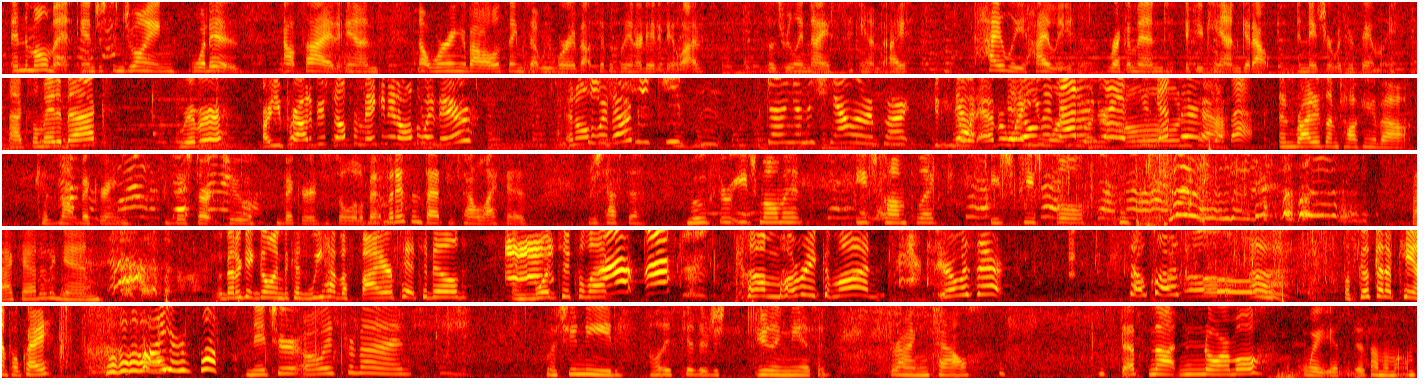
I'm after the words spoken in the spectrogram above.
in the moment and just enjoying what is outside and not worrying about all the things that we worry about typically in our day-to-day lives. So it's really nice and I highly, highly recommend if you can get out in nature with your family. Axel made it back. River, are you proud of yourself for making it all the way there? And all the way back? He keeps going on the shallower part. You can go whatever way you want to on your own path. back. And right as I'm talking about kids not bickering, they start to bicker just a little bit. But isn't that just how life is? You just have to move through each moment, each conflict, each peaceful. Back at it again. We better get going because we have a fire pit to build and wood to collect. Come, hurry, come on. You're almost there. So close. Let's go set up camp, okay? Fire fluff. Nature always provides what you need. All these kids are just using me as a drying towel. That's not normal. Wait, yes it is. I'm a mom.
